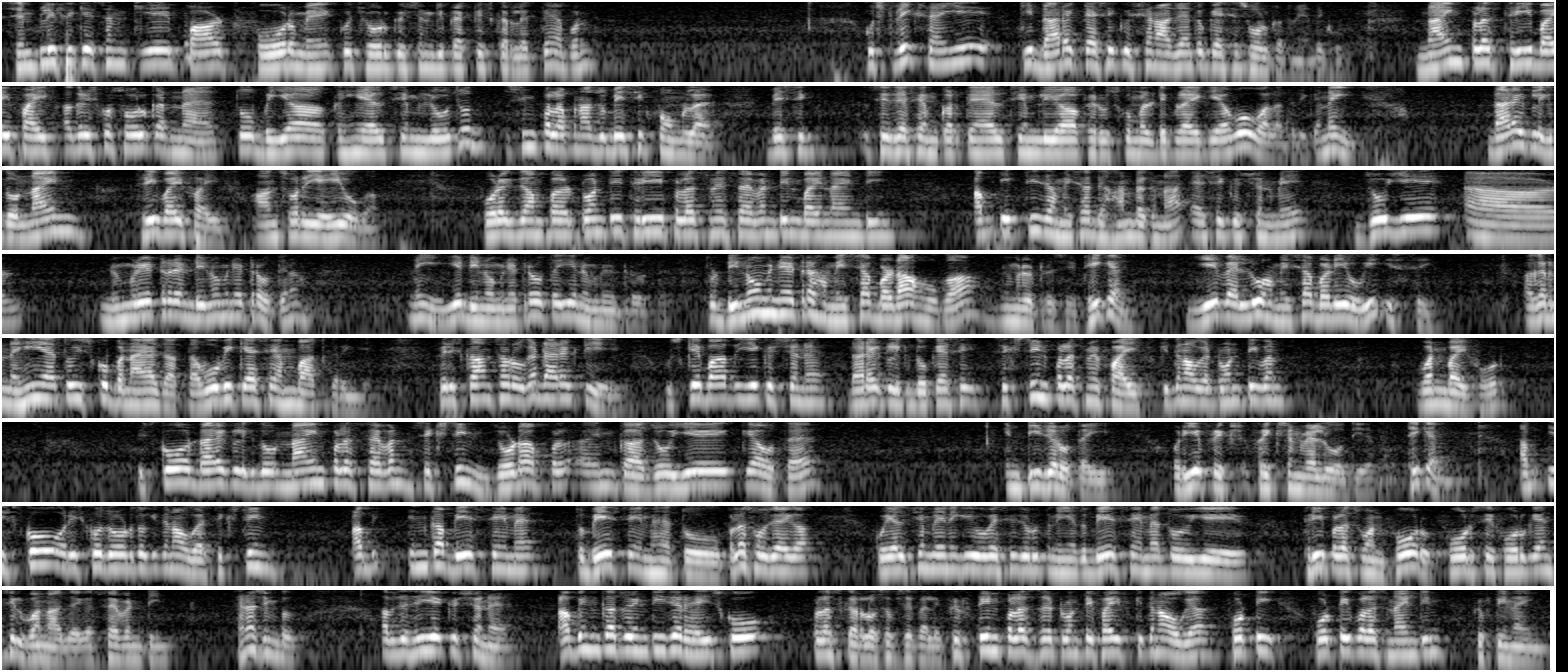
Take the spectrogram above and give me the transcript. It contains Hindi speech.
सिंप्लीफिकेशन के पार्ट फोर में कुछ और क्वेश्चन की प्रैक्टिस कर लेते हैं अपन। कुछ ट्रिक्स हैं ये कि डायरेक्ट ऐसे क्वेश्चन आ जाए तो कैसे सोल्व करने हैं? देखो nine plus three by five अगर इसको सोल्व करना है तो भैया कहीं एलसीएम लो, जो सिंपल अपना जो बेसिक फॉर्मूला है। बेसिक से जैसे हम करते हैं एलसीएम लिया, फिर उसको मल्टीप्लाई किया, वो वाला तरीका। नहीं डायरेक्ट लिख दो nine three by five answer यही होगा। For example twenty three plus में सेवनटीन बाई नाइनटीन अब एक चीज़ हमेशा ध्यान रखना ऐसे क्वेश्चन में, जो ये न्यूमरेटर एंड डिनोमिनेटर होते हैं ना, नहीं, ये डिनोमिनेटर होता है, ये न्यूमिनेटर होता है। तो डिनोमिनेटर हमेशा बड़ा होगा न्यूमिनेटर से, ठीक है? ये वैल्यू हमेशा बड़ी होगी इससे। अगर नहीं है तो इसको बनाया जाता, वो भी कैसे हम बात करेंगे? फिर इसका आंसर हो गया डायरेक्ट ये। उसके बाद ये क्वेश्चन है डायरेक्ट लिख दो कैसे? 16 प्लस में 5 कितना हो गया? 21 वन बाई फोर। इसको डायरेक्ट लिख दो नाइन प्लस सेवन सिक्सटीन जोड़ा इनका जो ये क्या होता है? इंटीजर होता है ये और ये फ्रिक्श, फ्रिक्शन वैल्यू होती है ठीक है? अब इसको और इसको जोड़ दो कितना होगा? सिक्सटीन अब इनका बेस सेम है तो बेस सेम है तो प्लस हो जाएगा। कोई एल्शियम लेने की वैसे ज़रूरत नहीं है तो बेस सेम है तो ये three plus one four four से फोर कैंसिल वन आ जाएगा सेवनटीन है ना सिंपल अब जैसे ये क्वेश्चन है अब इनका जो इंटीजर है, इसको प्लस कर लो सबसे पहले। 15 प्लस 25 कितना हो गया? 40 40 प्लस 19 59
